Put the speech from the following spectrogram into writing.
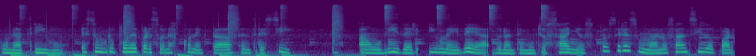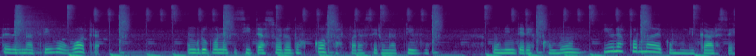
Una tribu es un grupo de personas conectadas entre sí a un líder y una idea. Durante muchos años, los seres humanos han sido parte de una tribu u otra. Un grupo necesita solo dos cosas para ser una tribu, un interés común y una forma de comunicarse.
